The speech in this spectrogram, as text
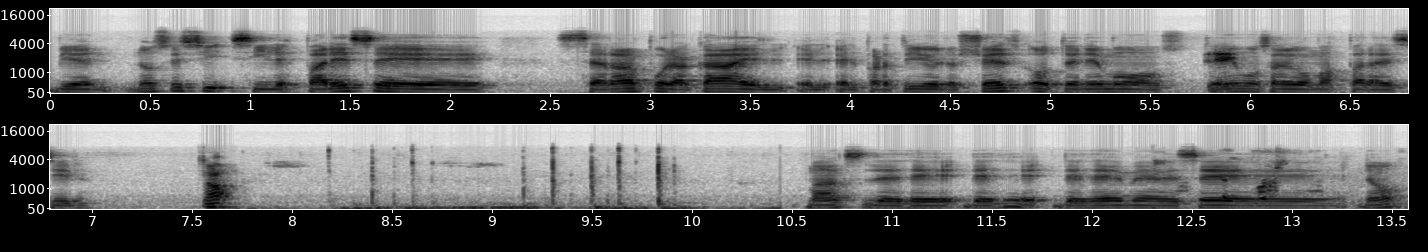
Bien, no sé si, si les parece cerrar por acá el, el- el partido de los Jets o tenemos, tenemos algo más para decir. No, Max, desde, desde, desde MBC, eh, ¿no?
